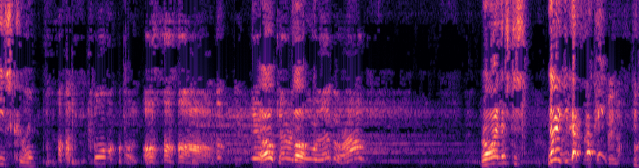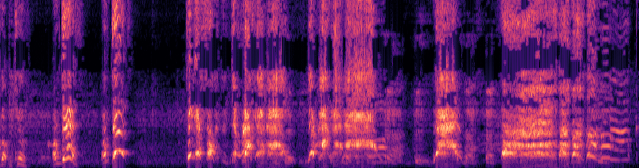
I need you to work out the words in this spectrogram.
ace crew. Oh my god. Oh. Oh, fuck. of. Right, let's just. No, you gotta fucking. You got me killed. I'm dead. I'm dead. Take it, fuck. You're blocking me. You're blocking me. Fuck.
